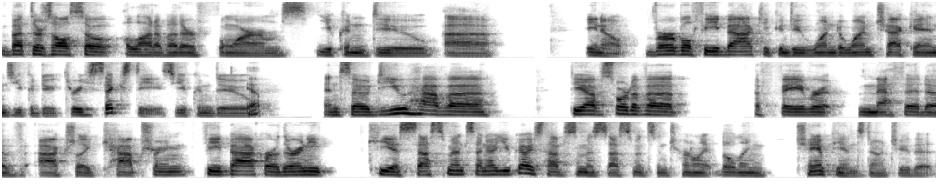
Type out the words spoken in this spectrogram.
but there's also a lot of other forms you can do. Uh, you know verbal feedback you can do one-to-one check-ins you can do 360s you can do yep. and so do you have a do you have sort of a a favorite method of actually capturing feedback? Or are there any key assessments? I know you guys have some assessments internally at building champions don't you that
